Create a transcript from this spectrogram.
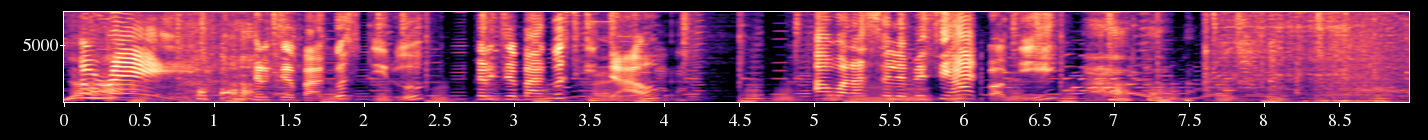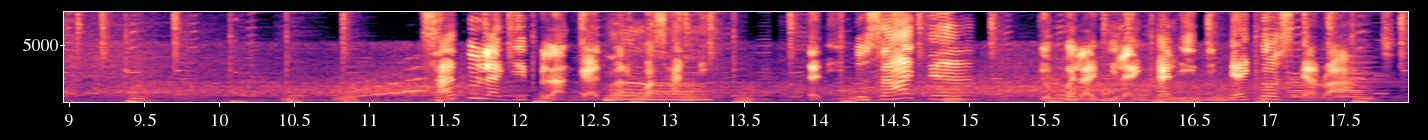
Hooray! Kerja bagus biru, kerja bagus hijau. Awak rasa lebih sihat, Bobby? Satu lagi pelanggan berpuas hati. Dan itu sahaja. Jumpa lagi lain kali di Gekko's Garage.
